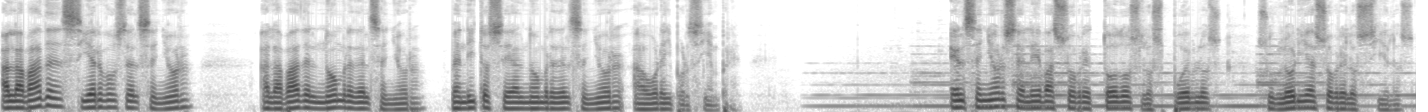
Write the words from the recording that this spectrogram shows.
Alabad siervos del Señor, alabad el nombre del Señor, bendito sea el nombre del Señor ahora y por siempre. El Señor se eleva sobre todos los pueblos, su gloria sobre los cielos.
